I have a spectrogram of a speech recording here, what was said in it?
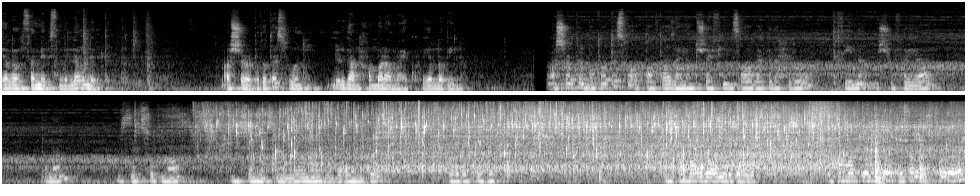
يلا نسمي بسم الله ونبدأ. نقشر البطاطس ونرجع نحمرها معاكم. يلا بينا. قشرت البطاطس وقطعتها زي ما أنتم شايفين صوابع كده حلوة تخينة مش رفيعة. تمام؟ الزيت سخن اهو. نسمي بسم الله وننزل بقى هنا كده نحمرها بقى ونرجع لكم نحمر تاني شوية لسان عصفور اهي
